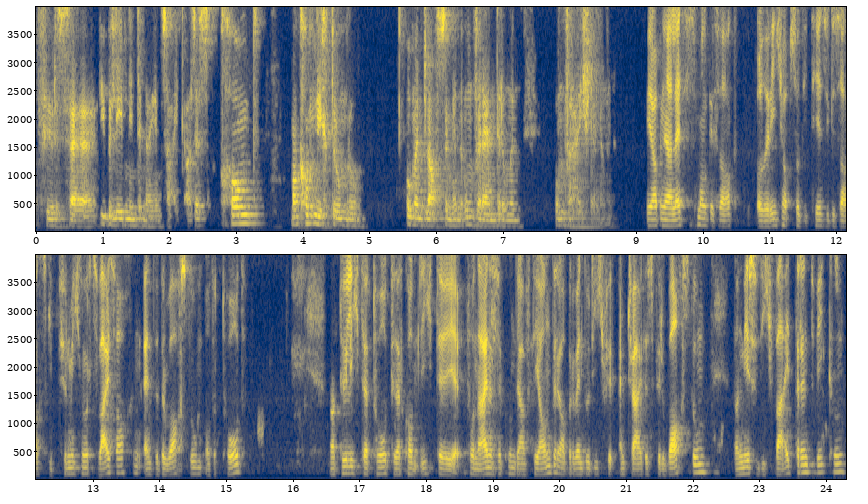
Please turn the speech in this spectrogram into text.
fürs äh, Überleben in der neuen Zeit. Also es kommt, man kommt nicht drum rum, um Entlassungen, um Veränderungen, um Freistellungen. Wir haben ja letztes Mal gesagt, oder ich habe so die These gesagt, es gibt für mich nur zwei Sachen, entweder Wachstum oder Tod. Natürlich, der Tod, der kommt nicht äh, von einer Sekunde auf die andere, aber wenn du dich für, entscheidest für Wachstum, dann wirst du dich weiterentwickeln.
